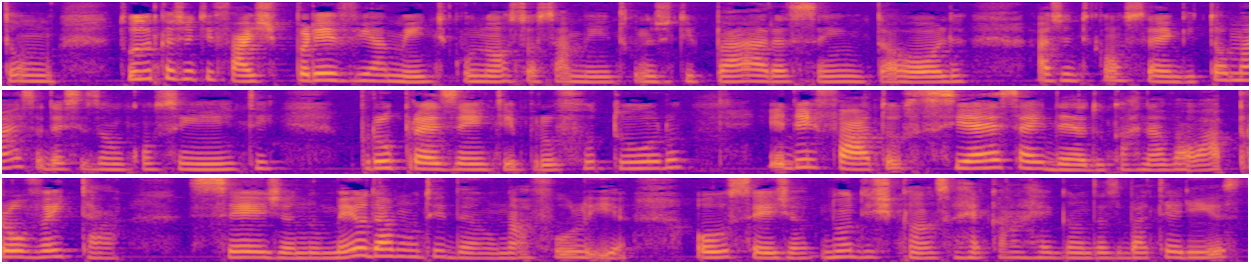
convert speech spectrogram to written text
Então, tudo que a gente faz previamente com o nosso orçamento, quando a gente para, senta, olha, a gente consegue tomar essa decisão consciente para o presente e para o futuro. E, de fato, se essa é a ideia do carnaval, aproveitar, seja no meio da multidão, na folia, ou seja, no descanso, recarregando as baterias,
